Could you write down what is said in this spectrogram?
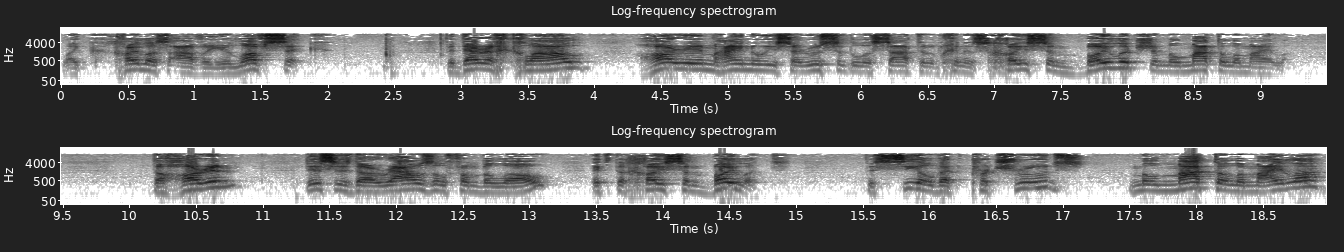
Like chaylas ava, you're lovesick. V'derech klal, harim hainu isarusa de lasata b'chinas chaysim boilet shemilmata lamayla. The harim, this is the arousal from below. It's the chaysim boilet, the seal that protrudes milmata lamayla,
